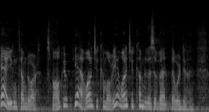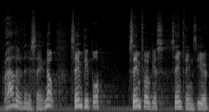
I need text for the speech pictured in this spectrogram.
Yeah, you can come to our small group. Yeah, why don't you come over? Yeah, why don't you come to this event that we're doing? Rather than just saying, no, same people, same focus, same things year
